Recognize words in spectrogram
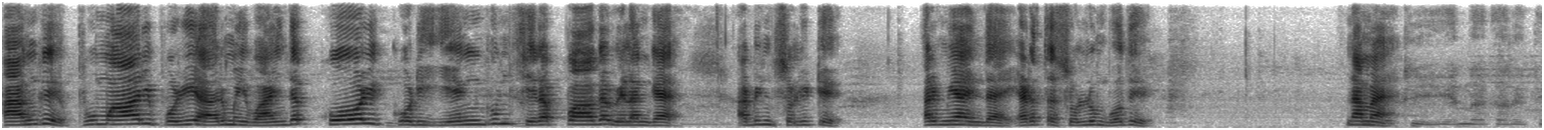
அங்கு பூமாரி பொழி அருமை வாய்ந்த கோழி கொடி எங்கும் சிறப்பாக விளங்க அப்படின்னு சொல்லிட்டு அருமையாக இந்த இடத்த சொல்லும்போது நம்ம வெற்றி என்ன கரைத்து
